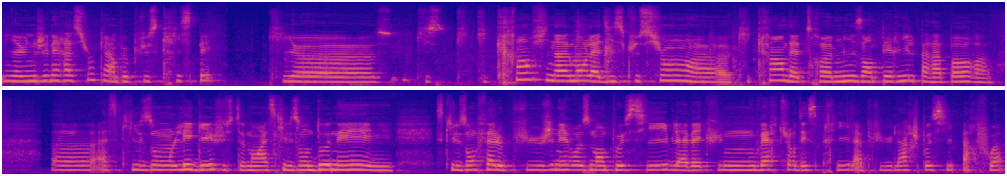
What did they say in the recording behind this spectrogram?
il y a une génération qui est un peu plus crispée, qui, euh, qui, qui- qui craint finalement la discussion, euh, qui craint d'être mise en péril par rapport euh, à ce qu'ils ont légué, justement, à ce qu'ils ont donné et ce qu'ils ont fait le plus généreusement possible, avec une ouverture d'esprit la plus large possible parfois.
